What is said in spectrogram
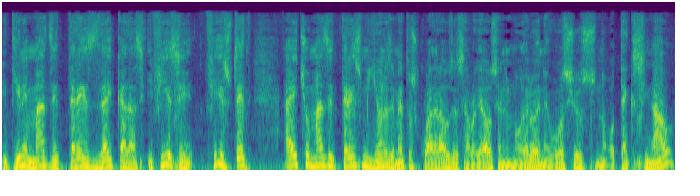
y tiene más de tres décadas. Y fíjese, fíjese usted, ha hecho más de 3 millones de metros cuadrados desarrollados en el modelo de negocios Novotec Sinao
